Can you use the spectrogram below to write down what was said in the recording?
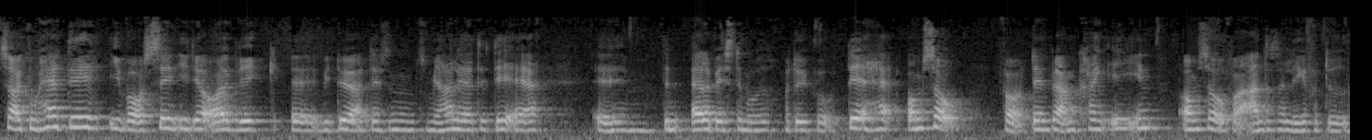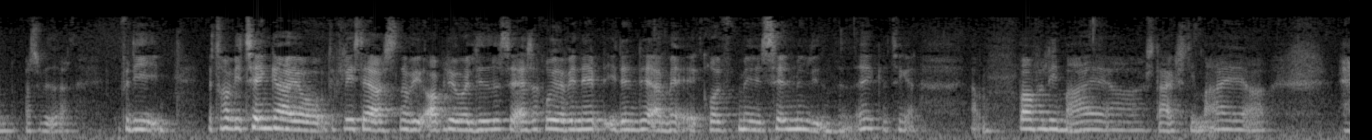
Så at kunne have det i vores sind i det øjeblik, øh, vi dør, det er sådan, som jeg har lært det, det er øh, den allerbedste måde at dø på. Det er at have omsorg for dem, der er omkring en, omsorg for andre, der ligger for døden osv. Fordi jeg tror, vi tænker jo, de fleste af os, når vi oplever lidelse, altså ryger vi nemt i den der med, grøft med selvmedlidenhed. Ikke? Jeg tænker, jamen, hvorfor lige mig, og stakkels lige mig, og ja,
